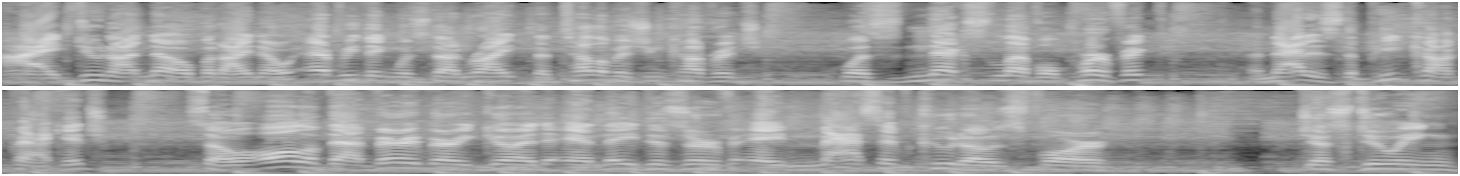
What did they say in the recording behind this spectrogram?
I do not know, but I know everything was done right. The television coverage was next level perfect, and that is the Peacock package. So all of that very, very good, and they deserve a massive kudos for just doing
